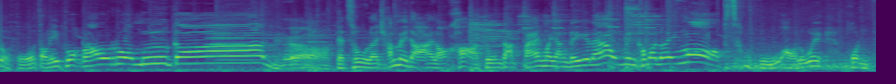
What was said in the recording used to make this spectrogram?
โอ้โหตอนนี้พวกเราร่วมมือกันแกสู้อะไรฉันไม่ได้หรอกข้าถูกดัดแปลงมาอย่างดีแล้ววิ่งเข้ามาเลยโง่โอ้โหเอาลยเว้ยพ่นไฟ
